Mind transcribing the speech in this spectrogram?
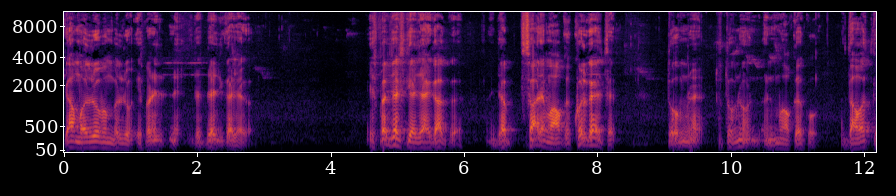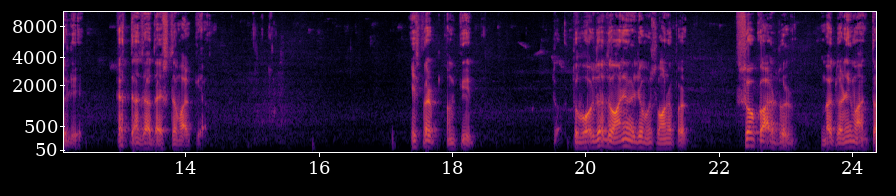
کیا مظلوم ہم مظلوم اس پر نہیں جج کیا جائے گا اس پر جج کیا جائے گا کہ جب سارے مواقع کھل گئے تھے تو تو ہم نے تم نے ان مواقع کو دعوت کے لیے کتنا زیادہ استعمال کیا اس پر ان کی تو موجودہ دعانے میں جو مسلمانوں پر سو کال ظلم میں تو نہیں مانتا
